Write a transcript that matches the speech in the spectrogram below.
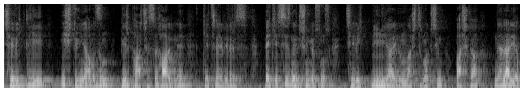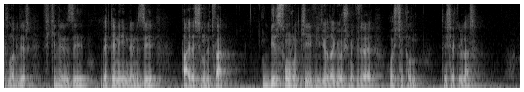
çevikliği iş dünyamızın bir parçası haline getirebiliriz. Peki siz ne düşünüyorsunuz? Çevikliği yaygınlaştırmak için başka neler yapılabilir? Fikirlerinizi ve deneyimlerinizi paylaşın lütfen. Bir sonraki videoda görüşmek üzere. Hoşçakalın. Teşekkürler.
